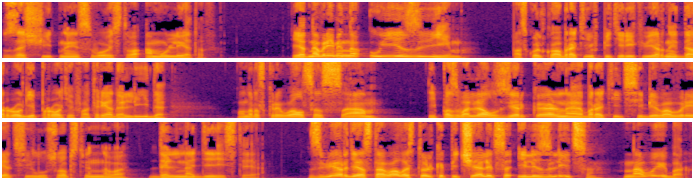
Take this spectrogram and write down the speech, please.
защитные свойства амулетов. И одновременно уязвим, поскольку, обратив пятерик верной дороги против отряда Лида, он раскрывался сам и позволял зеркально обратить себе во вред силу собственного дальнодействия. Зверде оставалось только печалиться или злиться, на выбор,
